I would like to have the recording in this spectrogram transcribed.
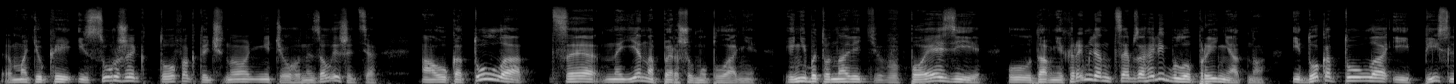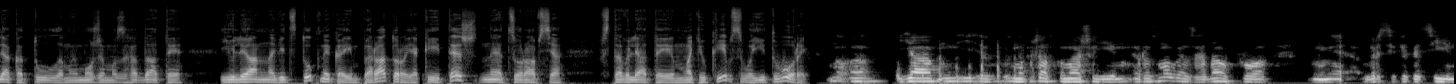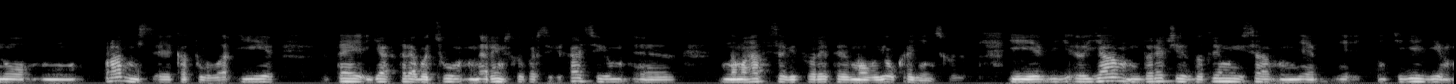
матюки і суржик, то фактично нічого не залишиться. А у Катулла це не є на першому плані. І нібито навіть в поезії у давніх римлян це взагалі було прийнятно. І до Катулла, і після Катулла ми можемо згадати Юліанна відступника імператора, який теж не цурався вставляти матюки в свої твори. Ну я на початку нашої розмови згадав про версифікаційну правність е, Катула і те, як треба цю римську версифікацію е, намагатися відтворити мовою українською. І я, до речі, дотримуюся тієї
